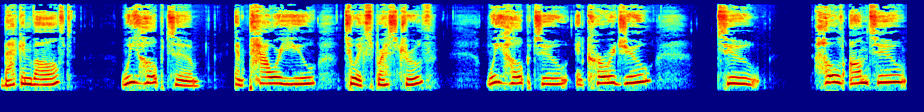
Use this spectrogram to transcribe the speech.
back involved. We hope to empower you to express truth. We hope to encourage you to hold on to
